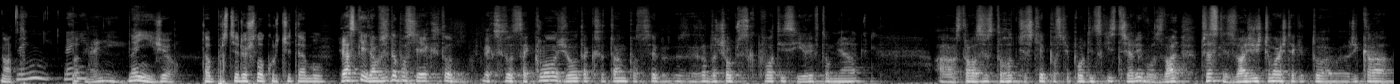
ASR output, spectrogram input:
nad... Není, není. Není. Není, že jo? Tam prostě došlo k určitému... Jasně, tam se to prostě, jak se to, jak se to seklo, že jo, tak se tam prostě, tam začalo přeskupovat ty síly v tom nějak a stalo se z toho čistě prostě politický střelivo. Zvá, přesně, zvlášť, když to máš, tak jak to říkala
